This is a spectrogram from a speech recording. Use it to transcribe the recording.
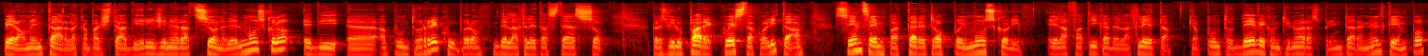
per aumentare la capacità di rigenerazione del muscolo e di eh, appunto recupero dell'atleta stesso. Per sviluppare questa qualità, senza impattare troppo i muscoli e la fatica dell'atleta, che appunto deve continuare a sprintare nel tempo,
